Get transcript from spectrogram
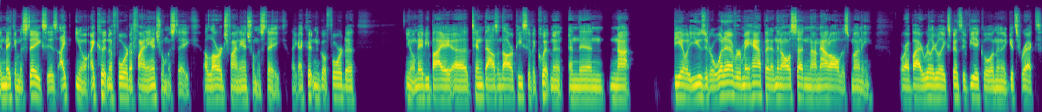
in making mistakes is I, you know, I couldn't afford a financial mistake, a large financial mistake. Like I couldn't go forward to, you know, maybe buy a ten thousand dollar piece of equipment and then not be able to use it or whatever may happen, and then all of a sudden I'm out all this money, or I buy a really really expensive vehicle and then it gets wrecked,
